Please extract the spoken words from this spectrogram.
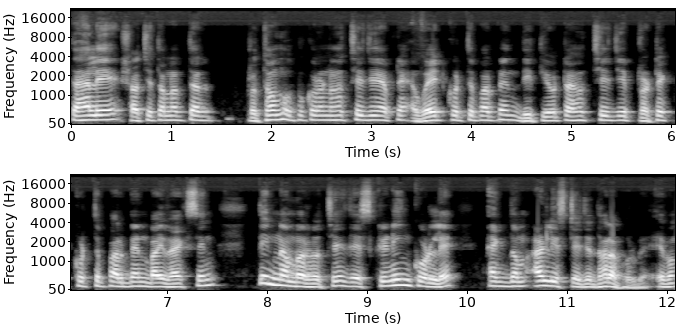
তাহলে সচেতনতার প্রথম উপকরণ হচ্ছে যে আপনি অ্যাভয়েড করতে পারবেন। দ্বিতীয়টা হচ্ছে যে প্রোটেক্ট করতে পারবেন বাই ভ্যাকসিন তিন নম্বর হচ্ছে যে স্ক্রিনিং করলে একদম আর্লি স্টেজে ধরা পড়বে এবং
